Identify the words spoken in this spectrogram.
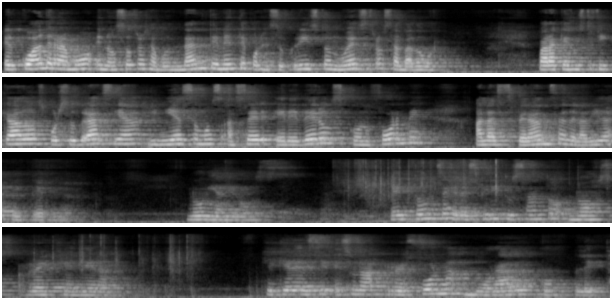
el cual derramó en nosotros abundantemente por Jesucristo nuestro Salvador para que justificados por su gracia viniésemos a ser herederos conforme a la esperanza de la vida eterna. Gloria a Dios. Entonces el Espíritu Santo nos regenera. ¿Qué quiere decir? Es una reforma moral completa.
